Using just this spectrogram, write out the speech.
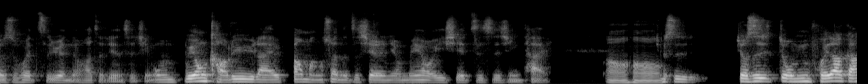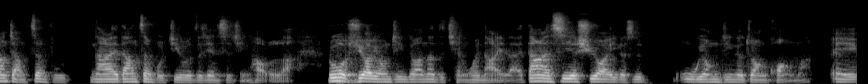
就是会自愿的话这件事情，我们不用考虑来帮忙算的这些人有没有一些自私心态，哦吼就，是就是我们回到刚刚讲政府拿来当政府记录这件事情好了啦。如果需要佣金的话，那这钱会哪里来？当然是需要一个是无佣金的状况嘛。诶，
